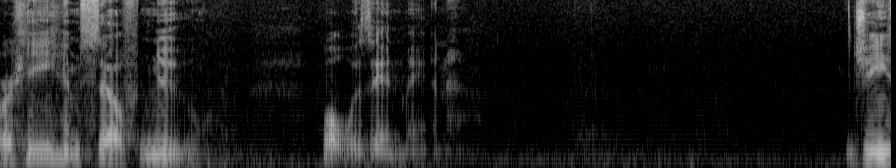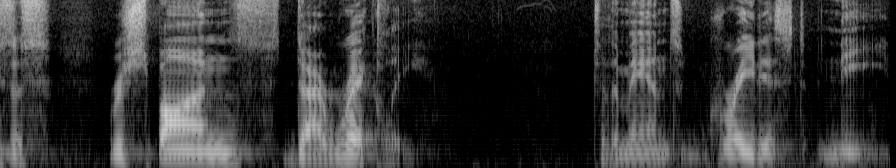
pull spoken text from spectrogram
for he himself knew what was in man. Jesus responds directly to the man's greatest need.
